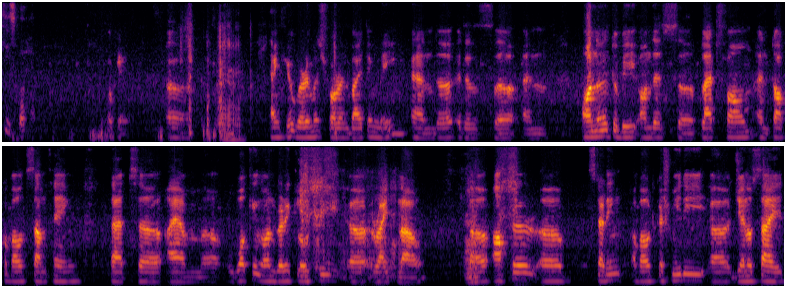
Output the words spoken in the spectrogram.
Please go ahead. Okay. Uh, thank you very much for inviting me, and uh, it is uh, an honor to be on this uh, platform and talk about something that uh, I am uh, working on very closely right now. after studying about Kashmiri genocide,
